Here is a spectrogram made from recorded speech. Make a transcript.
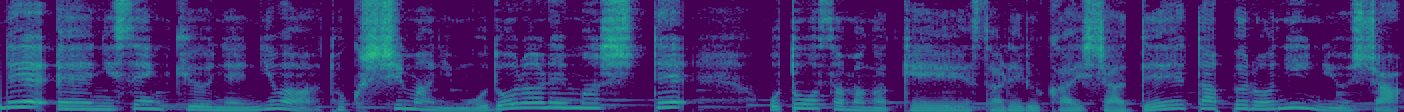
で、えー、2009年には徳島に戻られましてお父様が経営される会社データプロに入社、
